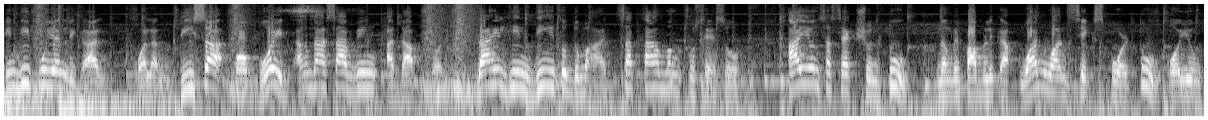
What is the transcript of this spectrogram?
Hindi po yan legal. Walang visa o void ang nasabing adoption dahil hindi ito dumaan sa tamang proseso. Ayon sa Section 2 ng Republic Act 11642 o yung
